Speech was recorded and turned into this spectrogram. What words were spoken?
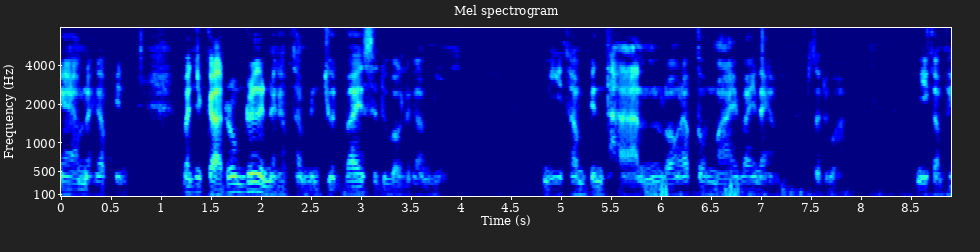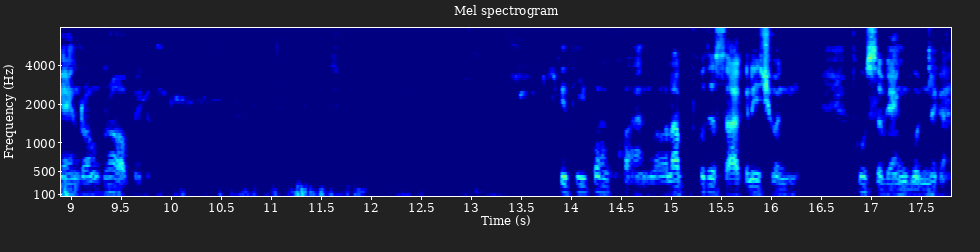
งามนะครับ เป็นบรรยากาศร่มรื่นนะครับทำเป็นจุดไว้สะดวกแล้วก็มีมีทำเป็นฐานรองรับต้นไม้ไว้นะครับ สะดวกมีกำแพงล้อมรอบนะครับพื้นที่กว้างขวางรอรับพุทธศาสนิกชน ผู้แสวงบุญนะครับ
